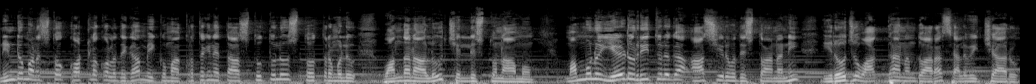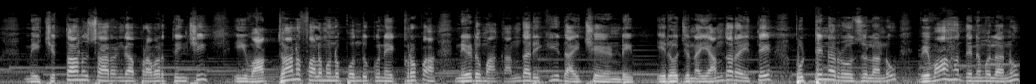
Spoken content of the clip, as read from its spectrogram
నిండు మనసుతో కోట్ల కొలదిగా మీకు మా కృతజ్ఞత స్థుతులు స్తోత్రములు వందనాలు చెల్లిస్తున్నాము. మమ్మును ఏడు రీతులుగా ఆశీర్వదిస్తానని ఈరోజు వాగ్దానం ద్వారా సెలవిచ్చారు. మీ చిత్తానుసారంగా ప్రవర్తించి ఈ వాగ్దాన ఫలమును పొందుకునే కృప నేడు మాకందరికీ దయచేయండి. ఈ రోజున ఎందరైతే పుట్టిన రోజులను వివాహ దినములను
